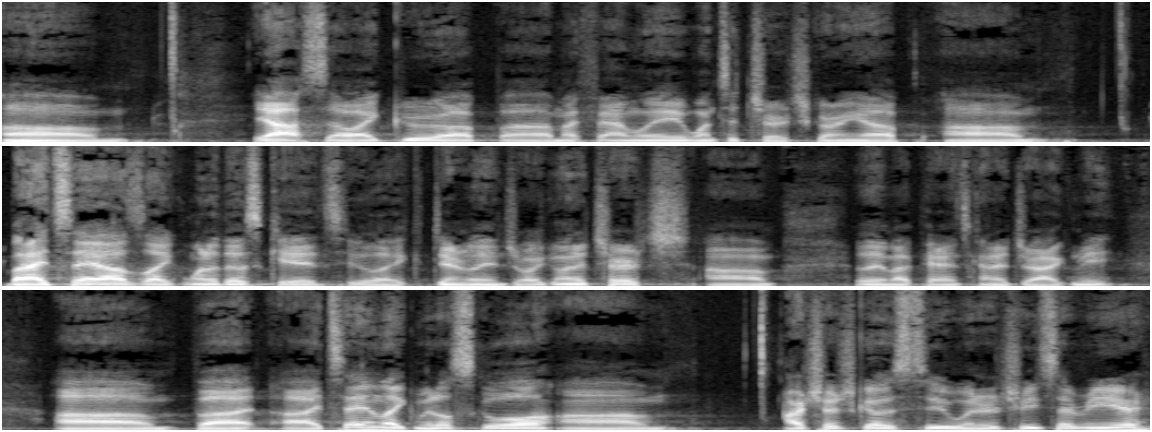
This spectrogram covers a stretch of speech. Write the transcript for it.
Um, yeah, so I grew up, uh, my family went to church growing up. Um, but I'd say I was like one of those kids who like didn't really enjoy going to church. Um, really, my parents kind of dragged me. Um, but I'd say in like middle school, um, our church goes to winter retreats every year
